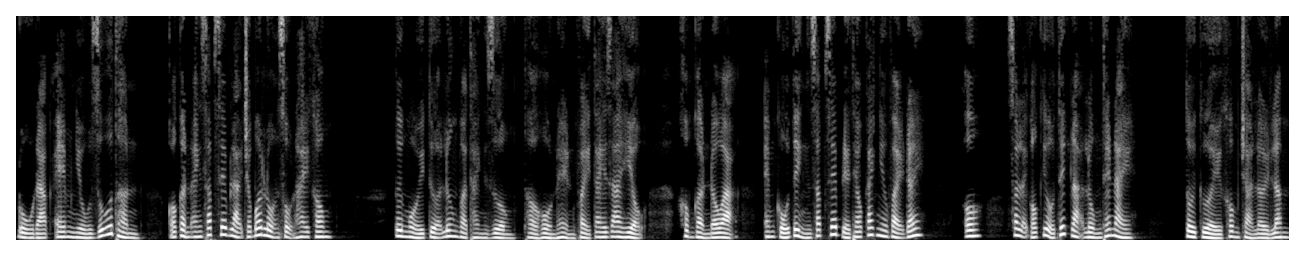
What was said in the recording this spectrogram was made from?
Đồ đạc em nhiều dữ thần, Có cần anh sắp xếp lại cho bớt lộn xộn hay không? Tôi ngồi tựa lưng vào thành giường, Thở hổn hển phẩy tay ra hiệu, Không cần đâu ạ, Em cố tình sắp xếp để theo cách như vậy đấy. Ơ, sao lại có kiểu thích lạ lùng thế này? Tôi cười không trả lời Lâm,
